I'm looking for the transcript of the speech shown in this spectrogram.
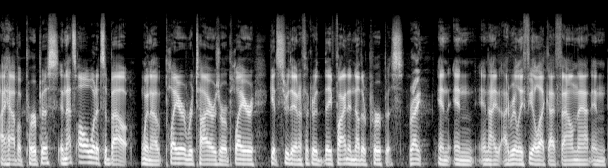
I have a purpose, and that's all what it's about. When a player retires or a player gets through the NFL career, they find another purpose Right. and and and I, I really feel like I found that, and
